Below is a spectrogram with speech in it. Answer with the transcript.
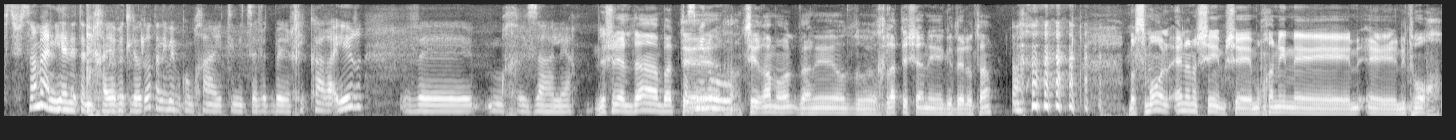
תפיסה מעניינת, אני חייבת להודות. אני במקומך הייתי ניצבת בכיכר העיר. ומכריזה עליה. יש לי ילדה בת תזמינו... uh, צעירה מאוד, ואני עוד החלטתי שאני אגדל אותה. בשמאל אין אנשים שמוכנים uh, uh, לתמוך,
